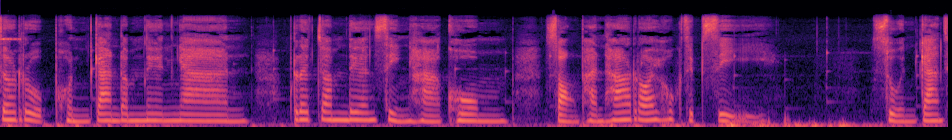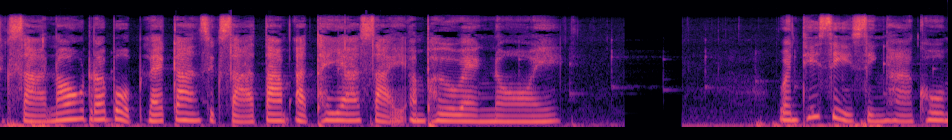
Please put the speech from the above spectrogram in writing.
สรุปผลการดำเนินงาน ประจำเดือนสิงหาคม 2564 ศูนย์การศึกษานอกระบบและการศึกษาตามอัธยาศัยอำเภอแวงน้อย วันที่ 4 สิงหาคม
